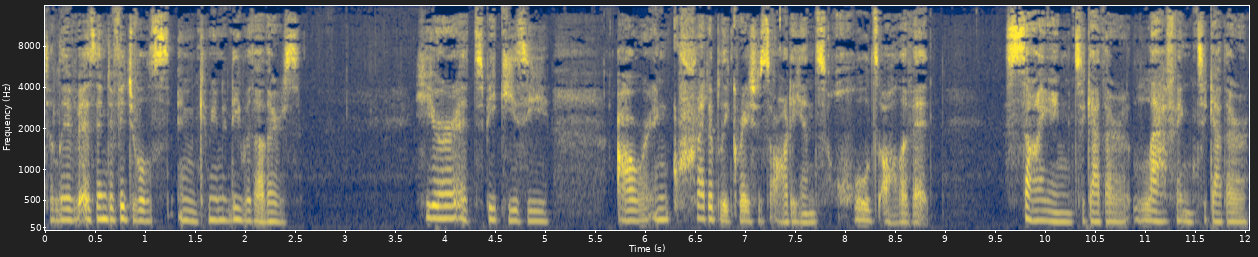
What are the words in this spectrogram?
to live as individuals in community with others. Here at Speakeasy, our incredibly gracious audience holds all of it, sighing together, laughing together,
